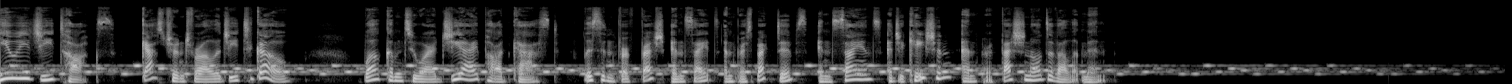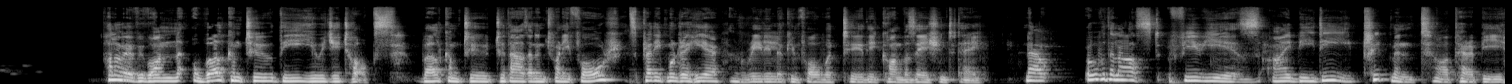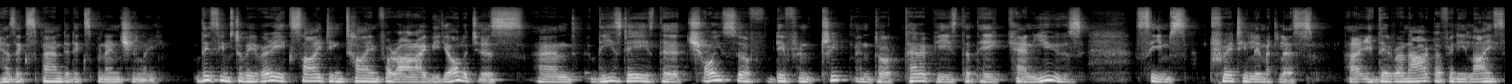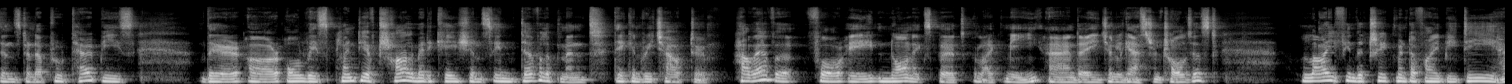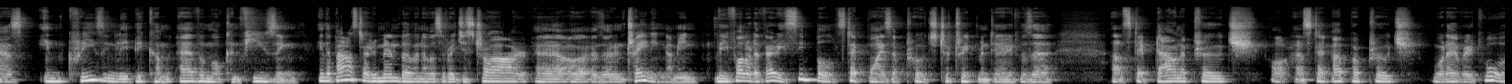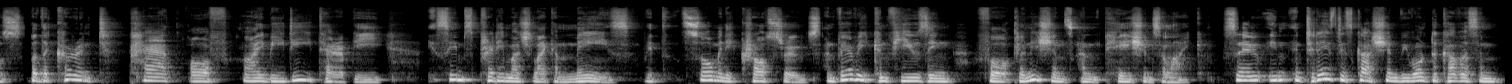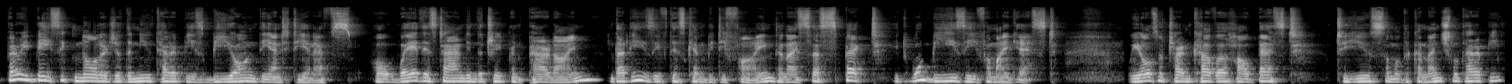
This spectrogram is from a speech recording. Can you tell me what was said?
UEG Talks, Gastroenterology to Go. Welcome to our GI podcast. Listen for fresh insights and perspectives in science, education, and professional development. Hello, everyone. Welcome to the UEG Talks. Welcome to 2024. It's Pradeep Mundre here. Really looking forward to the conversation today. Now, over the last few years, IBD treatment or therapy has expanded exponentially. This seems to be a very exciting time for our IBDologists, and these days the choice of different treatment or therapies that they can use seems pretty limitless. Uh, if they run out of any licensed and approved therapies, there are always plenty of trial medications in development they can reach out to. However, for a non expert like me and a general gastroenterologist, life in the treatment of IBD has increasingly become ever more confusing. In the past, I remember when I was a registrar uh, or in training, I mean, we followed a very simple stepwise approach to treatment. You know, it was a a step down approach or a step up approach, whatever it was. But the current path of IBD therapy it seems pretty much like a maze with so many crossroads and very confusing for clinicians and patients alike. So, in, in, today's discussion, we want to cover some very basic knowledge of the new therapies beyond the anti TNFs, or where they stand in the treatment paradigm. That is, if this can be defined, and I suspect it won't be easy for my guest. We also try and cover how best to use some of the conventional therapy.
